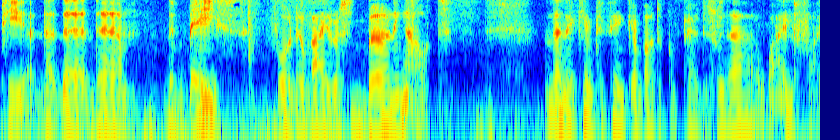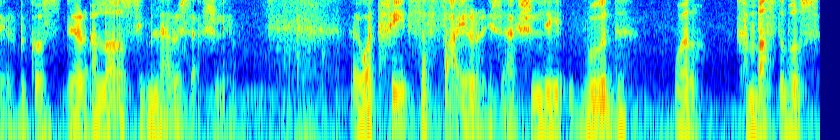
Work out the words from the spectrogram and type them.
P the, the, the, the base for the virus burning out and then I came to think about to compare this with a wildfire because there are a lot of similarities actually. Uh, what feeds a fire is actually wood, well, combustibles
